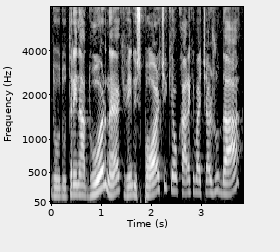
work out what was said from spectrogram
do, do treinador, né? que vem do esporte, que é o cara que vai te ajudar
